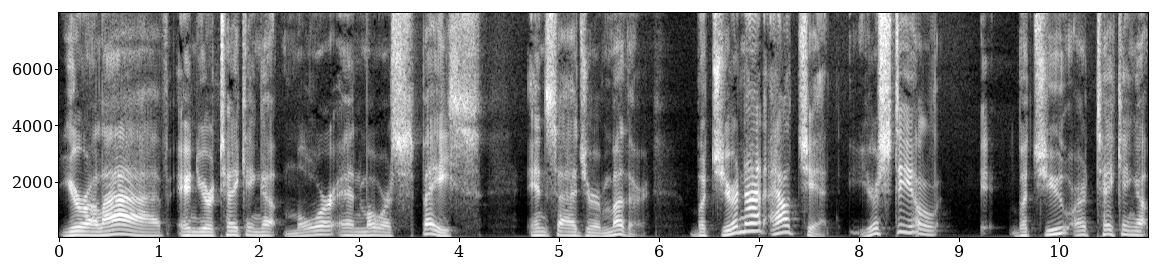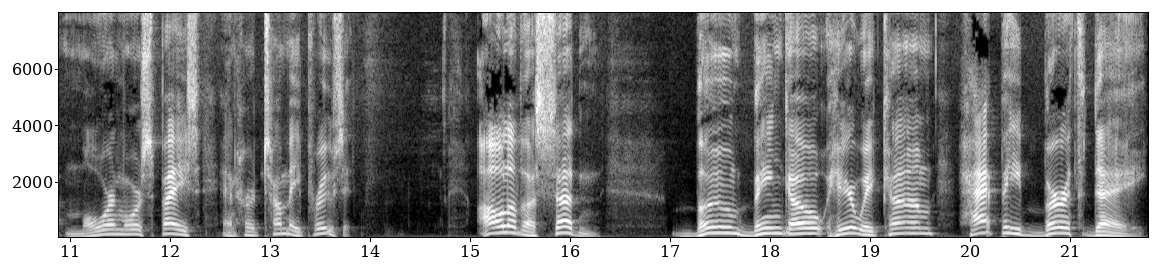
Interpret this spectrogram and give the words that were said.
you're alive and you're taking up more and more space inside your mother, but you're not out yet. You're still but you are taking up more and more space, and her tummy proves it. All of a sudden, boom, bingo, here we come. Happy birthday.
